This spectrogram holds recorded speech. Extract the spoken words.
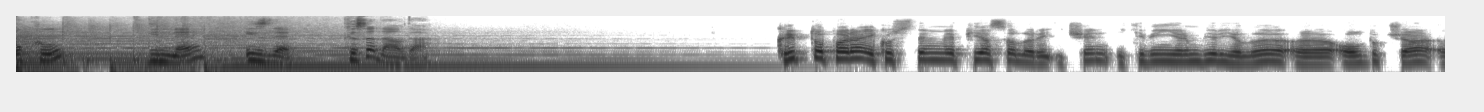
Oku, dinle, izle. Kısa Dalga. Kripto para ekosistemi ve piyasaları için 2021 yılı e, oldukça e,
